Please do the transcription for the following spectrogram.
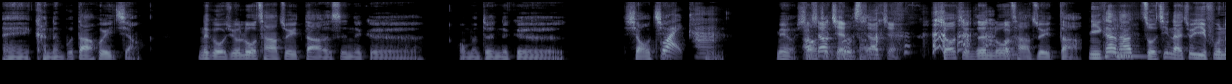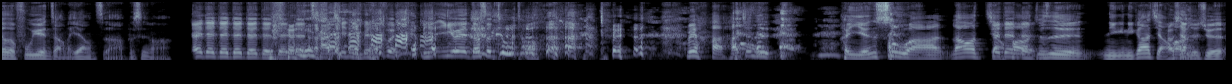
诶，可能不大会讲。那个我觉得落差最大的是那个我们的那个小姐，怪咖嗯，没有消减落差，消减 消减真的落差最大。你看他走进来就一副那个副院长的样子啊，不是吗？哎、对对对对对对对，茶几里面不，你以为都是秃头？对，没有、他就是很严肃啊，然后讲话就是你你跟他讲话就觉得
